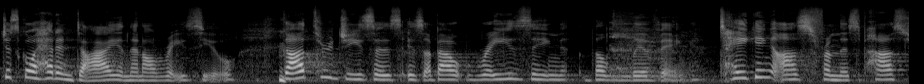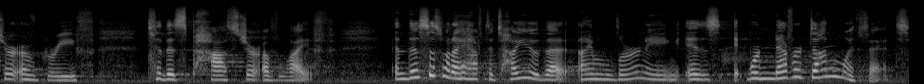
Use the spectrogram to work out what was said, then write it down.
just go ahead and die and then I'll raise you. God, through Jesus, is about raising the living, taking us from this posture of grief to this posture of life. And this is what I have to tell you that I'm learning is we're never done with it.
